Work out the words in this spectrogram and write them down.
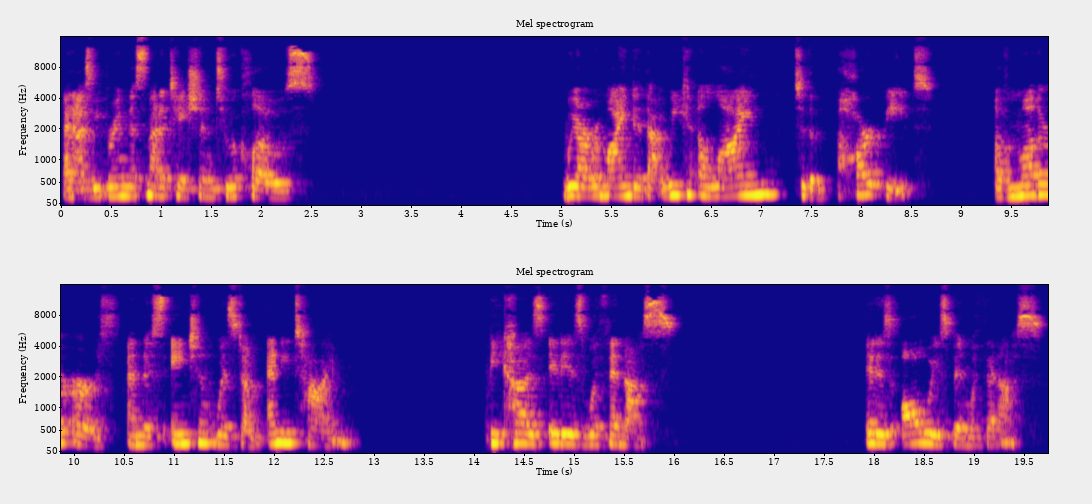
And as we bring this meditation to a close, we are reminded that we can align to the heartbeat of Mother Earth and this ancient wisdom anytime because it is within us. It has always been within us.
